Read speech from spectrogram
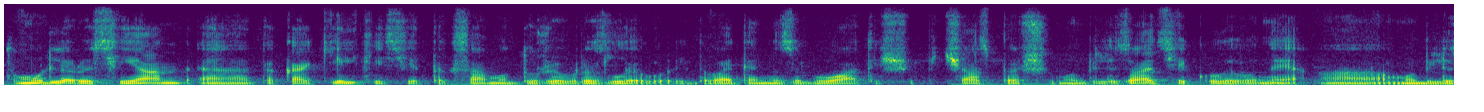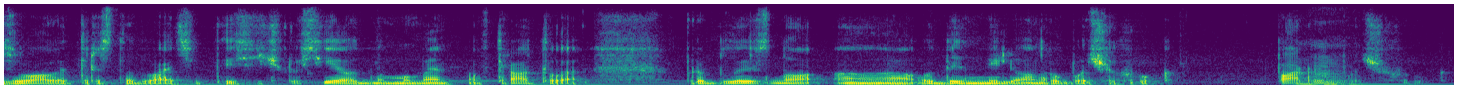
Тому для росіян е, така кількість є так само дуже вразливою. Давайте не забувати, що під час першої мобілізації, коли вони е, мобілізували 320 тисяч, Росія одномоментно втратила приблизно е, 1 мільйон робочих рук, пар робочих рук.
